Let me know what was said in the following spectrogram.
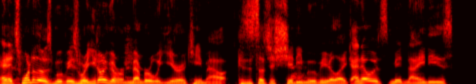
and it's one of those movies where you don't even remember what year it came out because it's such a shitty movie. You're like, I know it's mid '90s.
